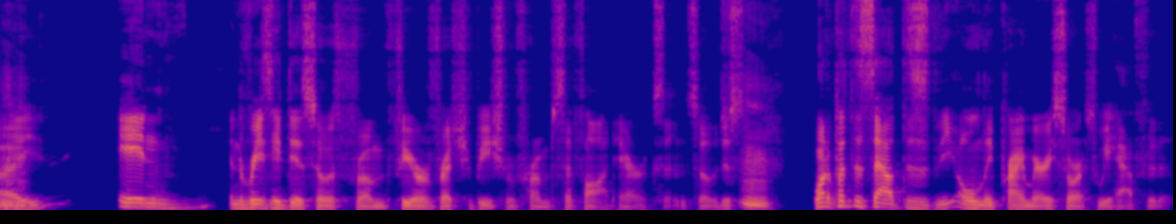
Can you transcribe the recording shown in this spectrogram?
Mhm. Uh, and, and the reason he did so is from fear of retribution from Stefan Eriksson. So just Mm. want to put this out. This is the only primary source we have for this.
